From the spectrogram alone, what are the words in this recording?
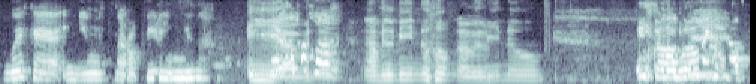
gue kayak gimmick naruh piring gitu. iya benar ngambil minum ngambil minum Ih, kalau gue main HP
